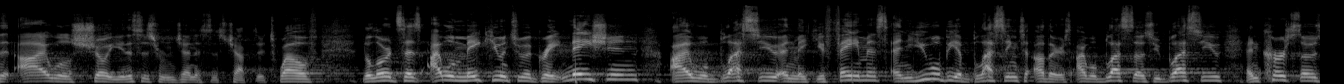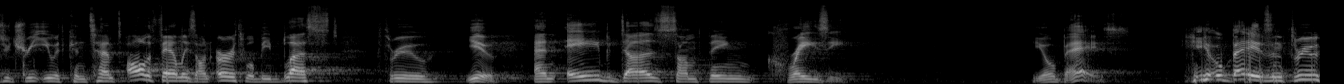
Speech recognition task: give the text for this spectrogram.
that I will show you. This is from Genesis chapter 12. The Lord says, I will make you into a great nation. I will bless you and make you famous, and you will be a blessing to others. I will bless those who bless you and curse those who treat you with contempt. All the families on earth will be blessed through you. And Abe does something crazy. He obeys. He obeys, and through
